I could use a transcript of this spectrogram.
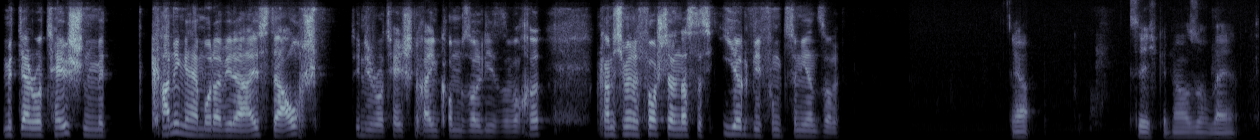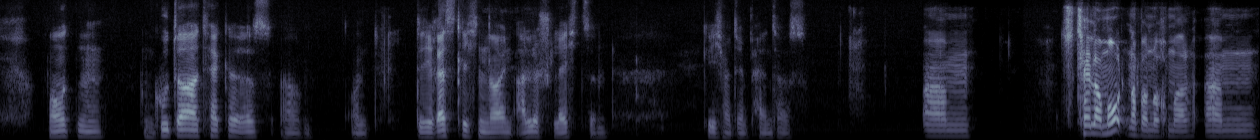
mit der Rotation, mit Cunningham oder wie der heißt, der auch in die Rotation reinkommen soll diese Woche, kann ich mir nicht vorstellen, dass das irgendwie funktionieren soll. Ja, sehe ich genauso, weil Mountain ein guter Tackle ist ähm, und die restlichen neun alle schlecht sind, gehe ich mit den Panthers. Ähm, zu Taylor Morton aber nochmal. Ähm,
